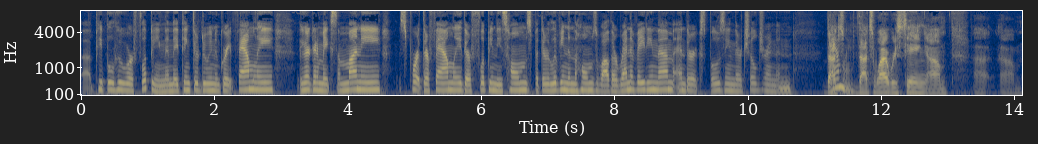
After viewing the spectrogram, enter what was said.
uh, people who are flipping and they think they're doing a great family, they're going to make some money, support their family. They're flipping these homes, but they're living in the homes while they're renovating them and they're exposing their children and that's, family. That's why we're seeing um, uh, um,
